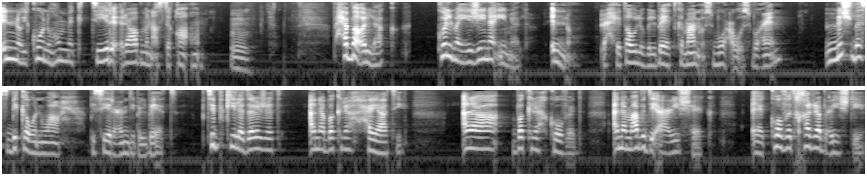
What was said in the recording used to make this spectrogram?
إنه يكونوا هم كتير قراب من أصدقائهم. بحب أقول لك كل ما يجينا إيميل إنه رح يطولوا بالبيت كمان أسبوع أو أسبوعين مش بس بكى ونواح بصير عندي بالبيت بتبكي لدرجة أنا بكره حياتي. أنا بكره كوفيد. أنا ما بدي أعيش هيك. آه، كوفيد خرب عيشتي.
